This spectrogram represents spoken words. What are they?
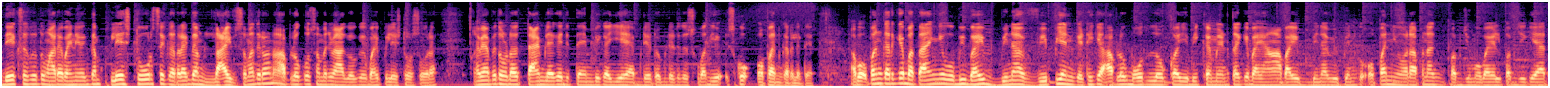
देख सकते हो तुम्हारे भाई ने एकदम प्ले स्टोर से कर रहा है, एकदम लाइव समझ रहे हो ना? आप लोग को समझ में आ गया कि भाई प्ले स्टोर से हो रहा है। अब यहाँ पे थोड़ा टाइम लगेगा जितने एम का ये अपडेट अपडेट है, उसके बाद ये इसको ओपन कर लेते हैं। अब ओपन करके बताएँगे वो भी भाई बिना वीपीएन के, ठीक है? आप लोग बहुत लोग का ये भी कमेंट था कि भाई हाँ भाई, बिना वीपीएन को ओपन नहीं हो रहा, अपना पबजी मोबाइल पबजी के यार।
